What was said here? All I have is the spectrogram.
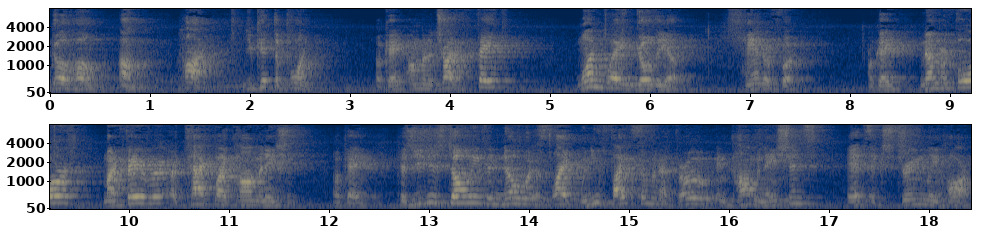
go home. Um, high. You get the point. Okay? I'm going to try to fake one way and go the other. Hand or foot. Okay? Number four, my favorite, attack by combination. Okay? Because you just don't even know what it's like. When you fight someone that throw in combinations, it's extremely hard.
